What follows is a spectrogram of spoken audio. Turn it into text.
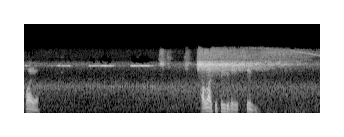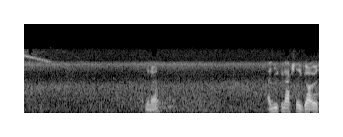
player. I like to think of it as Sims. You know, and you can actually go as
